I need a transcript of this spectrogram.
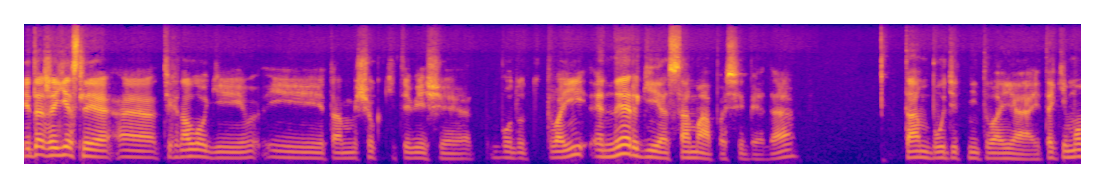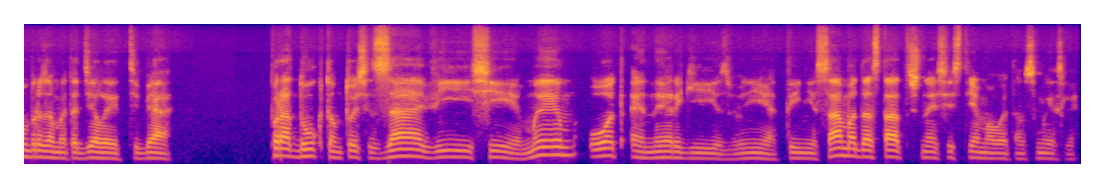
И даже если э, технологии и там еще какие-то вещи будут твои, энергия сама по себе, да, там будет не твоя. И таким образом это делает тебя продуктом, то есть зависимым от энергии извне. Ты не самодостаточная система в этом смысле.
